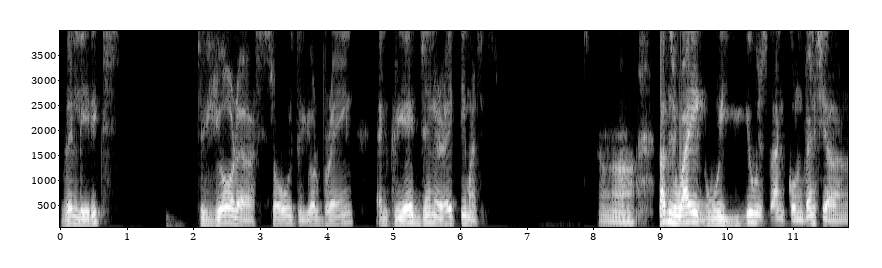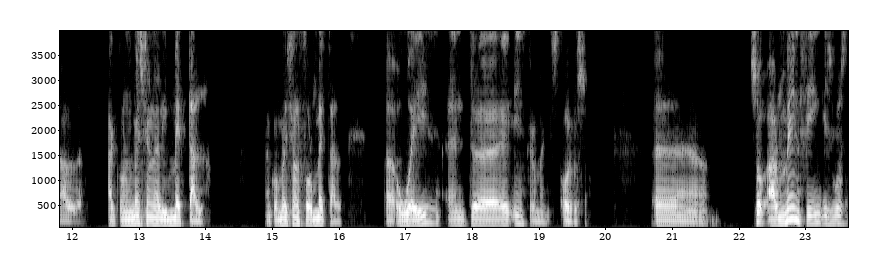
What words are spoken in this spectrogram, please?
the lyrics to your uh, soul to your brain and create generate images. Uh, that is why we used unconventional unconventionally metal, unconventional for metal uh, ways and uh, instruments also. Uh, so our main thing is was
